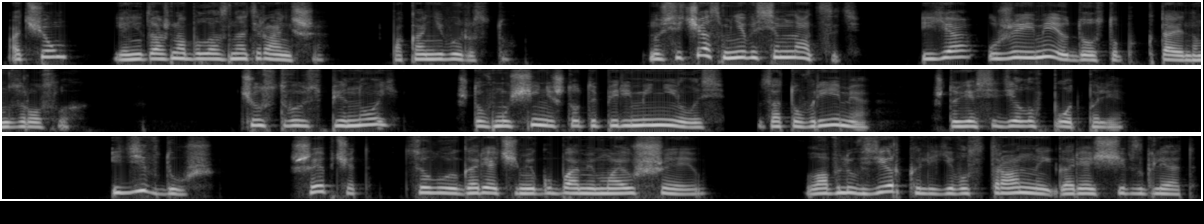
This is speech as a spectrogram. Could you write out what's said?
О чем я не должна была знать раньше, пока не вырасту. Но сейчас мне восемнадцать, и я уже имею доступ к тайнам взрослых. Чувствую спиной, что в мужчине что-то переменилось за то время, что я сидела в подполе. Иди в душ, шепчет, целуя горячими губами мою шею. Ловлю в зеркале его странный горящий взгляд.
